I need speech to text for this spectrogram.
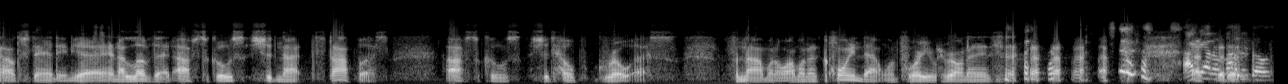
Outstanding. Yeah. And I love that. Obstacles should not stop us, obstacles should help grow us. Phenomenal. I'm going to coin that one for you, Rona. I got a lot of those,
